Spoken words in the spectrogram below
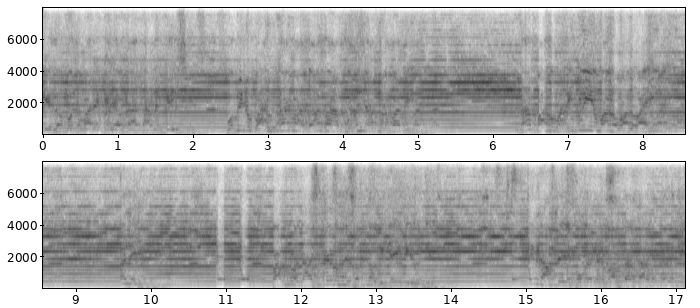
કે જો તમારે ઘરે અવતાર ધારણ કરીશ ગોપીનું બાર ઉતારવા ગા ગા પૂજીના પરમાથી ના પાપમાં નીચું માનો વાલો આવી અને પાપનો નાશ કર્યો અને સતનો વિજય કર્યો છે. રામદેવ પોકરગઢમાં અવતાર ધારણ કરે છે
